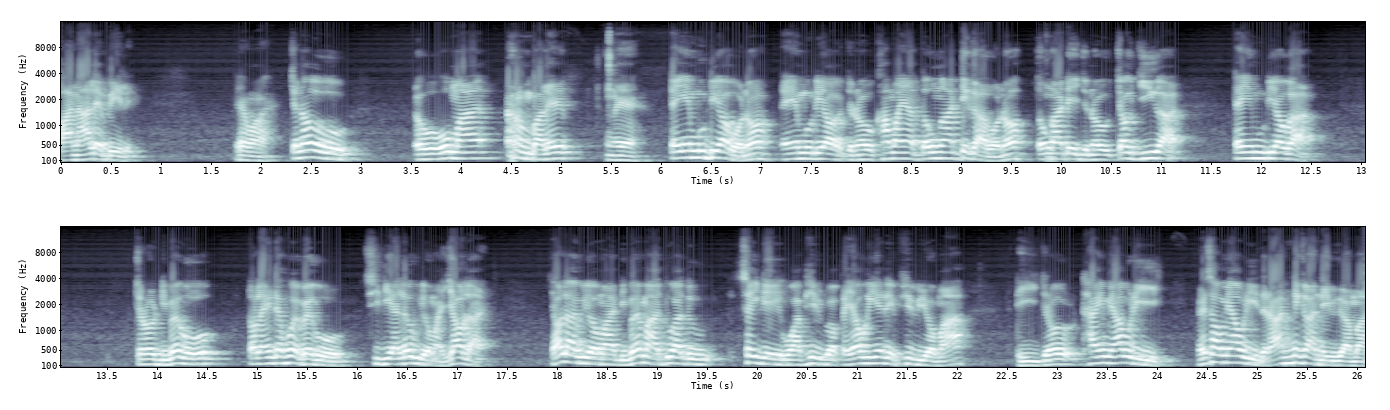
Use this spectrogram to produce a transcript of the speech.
ဘာနားလဲပေးလဲအဲ့မှာကျွန်တော်ဟိုဟိုမှာဗာလဲအဲတရင်မှုတယောက်ပေါ့နော်တရင်မှုတယောက်ကျွန်တော်ခမိုင်းရ351ကပေါ့နော်351ကျွန်တော်ကြောက်ကြီးကတရင်မှုတယောက်ကကျွန်တော်ဒီဘက်ကိုတော်လိုင်းတက်ဖွဲ့ဘက်ကို CDN လုပ်ပြီးတော့မှရောက်လာတယ်ရောက်လာပြီးတော့မှဒီဘက်မှာသူ့အတူစိတ်တွေဟွာဖြစ်ပြီးတော့ကြောက်ရဲတွေဖြစ်ပြီးတော့မှဒီကျွန်တော်ထိုင်းမြောက်ရီမဲဆောက်မြောက်ရီတရားနှစ်ကနေပြီးတော့မှ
